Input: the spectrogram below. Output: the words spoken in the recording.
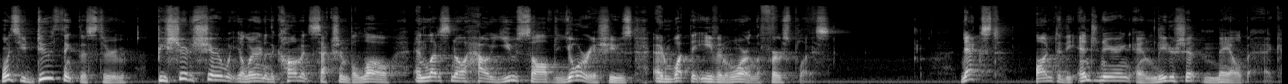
Once you do think this through, be sure to share what you learned in the comments section below and let us know how you solved your issues and what they even were in the first place. Next, on to the engineering and leadership mailbag.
